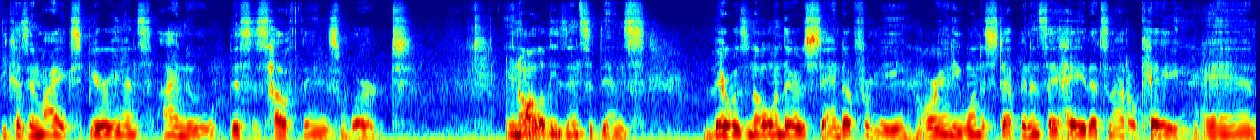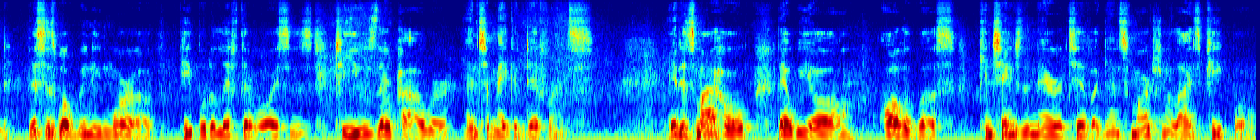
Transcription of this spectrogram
because, in my experience, I knew this is how things worked. In all of these incidents, there was no one there to stand up for me or anyone to step in and say, hey, that's not okay. And this is what we need more of people to lift their voices, to use their power, and to make a difference. It is my hope that we all, all of us, can change the narrative against marginalized people.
